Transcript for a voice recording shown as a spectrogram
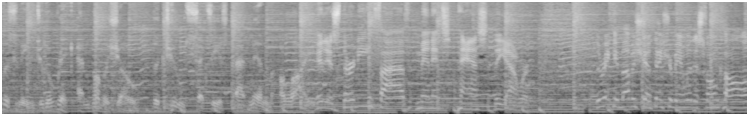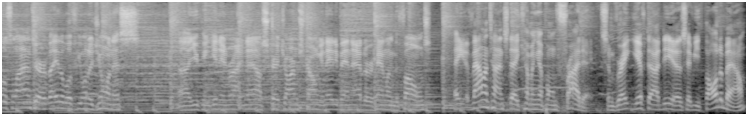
Listening to The Rick and Bubba Show, the two sexiest fat men alive. It is 35 minutes past the hour. The Rick and Bubba Show. Thanks for being with us. Phone calls, lines are available if you want to join us. Uh, you can get in right now. Stretch Armstrong and Eddie Van Adler handling the phones. Hey, Valentine's Day coming up on Friday. Some great gift ideas. Have you thought about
